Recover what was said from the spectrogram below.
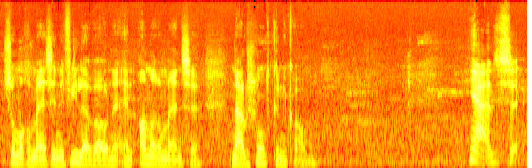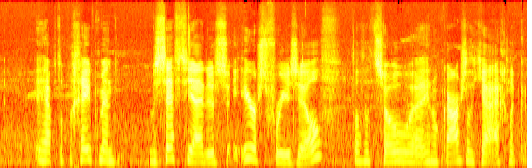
sommige mensen in de villa wonen en andere mensen nauwelijks rond kunnen komen. Ja, dus uh, je hebt op een gegeven moment besefte jij dus eerst voor jezelf dat het zo uh, in elkaar zat dat jij eigenlijk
